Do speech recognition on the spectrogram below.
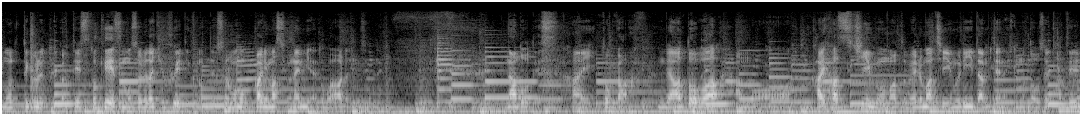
乗ってくるというかテストケースもそれだけ増えていくのでそれも乗っかりますよねみたいなところがあるんですよね。などです。はい、とかであとはあの開発チームをまとめる、まあ、チームリーダーみたいな人もどうせ立てる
